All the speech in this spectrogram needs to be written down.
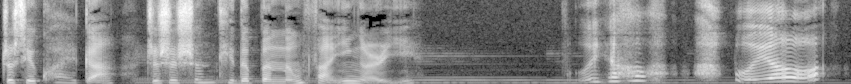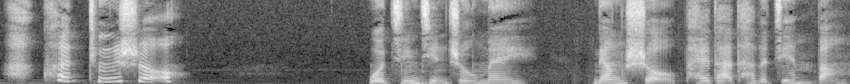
这些快感只是身体的本能反应而已。不要，不要啊！快停手！我紧紧皱眉，两手拍打他的肩膀，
